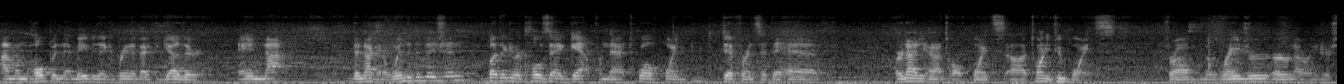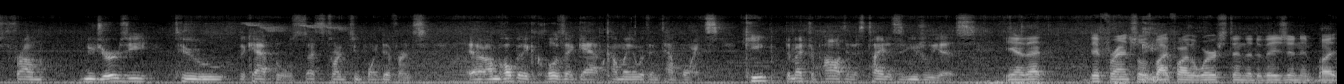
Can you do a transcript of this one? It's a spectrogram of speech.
I'm, I'm hoping that maybe they can bring it back together and not. They're not going to win the division, but they're going to close that gap from that 12 point difference that they have, or not not 12 points, uh, 22 points from the Ranger or not Rangers from New Jersey to the Capitals. That's a 22 point difference. I'm hoping they can close that gap, come in within 10 points, keep the Metropolitan as tight as it usually is. Yeah, that differential is by far the worst in the division. But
